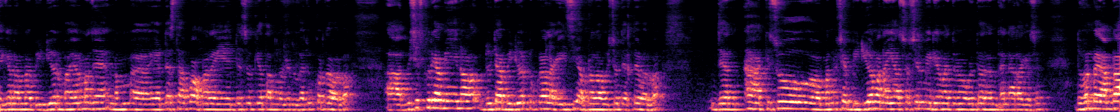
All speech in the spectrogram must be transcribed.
এইখানে আমরা ভিডিওর বায়োর মাঝে অ্যাড্রেস থাকব, আপনারা এই অ্যাড্রেসে গিয়ে তার লগে যোগাযোগ করতে পারবা। আর বিশেষ করে আমি দুইটা ভিডিওর টুকরা লাগাইছি, আপনারা অবশ্যই দেখতে পারবা। যে কিছু মানুষের ভিডিও বানাইয়া সোশ্যাল মিডিয়ার মাধ্যমে তাই নারা গেছে দেখুন ভাই, আমরা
